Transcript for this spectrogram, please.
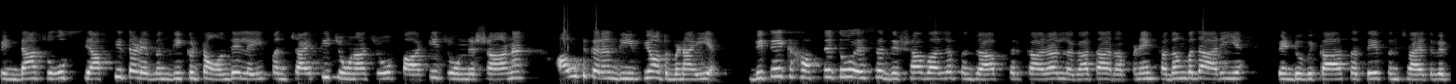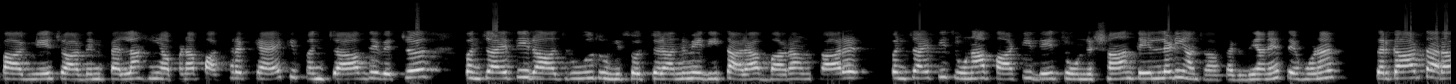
ਪਿੰਡਾਂ 'ਚੋਂ ਸਿਆਸੀ ਧੜੇਬੰਦੀ ਘਟਾਉਣ ਦੇ ਲਈ ਪੰਚਾਇਤੀ ਚੋਣਾਂ 'ਚੋਂ ਪਾਰਟੀ ਚੋਣ ਨਿਸ਼ਾਨ ਆਊਟ ਕਰਨ ਦੀ ਵਿਉਂਤ ਬਣਾਈ ਹੈ। ਬੀਤੇ ਇੱਕ ਹਫ਼ਤੇ ਤੋਂ ਇਸ ਦਿਸ਼ਾ ਵੱਲ ਪੰਜਾਬ ਸਰਕਾਰ ਲਗਾਤਾਰ ਆਪਣੇ ਕਦਮ ਵਧਾ ਰਹੀ ਹੈ। ਪਿੰਡੂ ਵਿਕਾਸ ਅਤੇ ਪੰਚਾਇਤ ਵਿਭਾਗ ਨੇ 4 ਦਿਨ ਪਹਿਲਾਂ ਹੀ ਆਪਣਾ ਪੱਖ ਰੱਖਿਆ ਹੈ ਕਿ ਪੰਜਾਬ ਦੇ ਵਿੱਚ ਪੰਚਾਇਤੀ ਰਾਜ ਰੂਲਸ 1994 ਦੀ ਧਾਰਾ 12 ਅਨੁਸਾਰ ਪੰਚਾਇਤੀ ਚੋਣਾਂ ਪਾਰਟੀ ਦੇ ਚੋਣ ਨਿਸ਼ਾਨ ਤੇ ਲੜੀਆਂ ਜਾ ਸਕਦੀਆਂ ਨੇ ਤੇ ਹੁਣ ਸਰਕਾਰ ਧਾਰਾ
